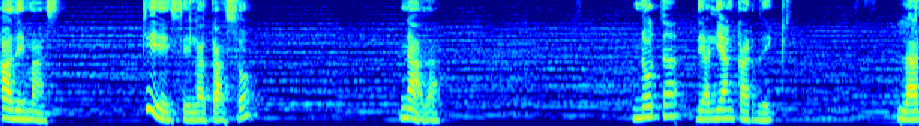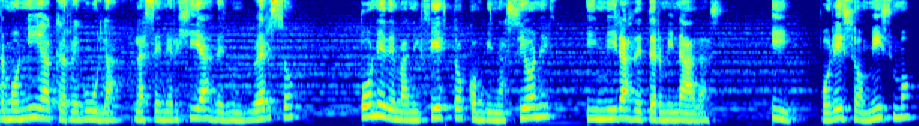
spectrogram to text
Además, ¿qué es el acaso? Nada. Nota de Alian Kardec. La armonía que regula las energías del universo pone de manifiesto combinaciones y miras determinadas y, por eso mismo,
